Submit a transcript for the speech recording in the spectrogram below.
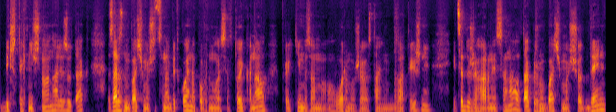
більш технічного аналізу. Так зараз ми бачимо, що ціна біткоїна повернулася в той канал, про який ми з вами говоримо вже останні два тижні, і це дуже гарний сигнал. Також ми бачимо, що день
